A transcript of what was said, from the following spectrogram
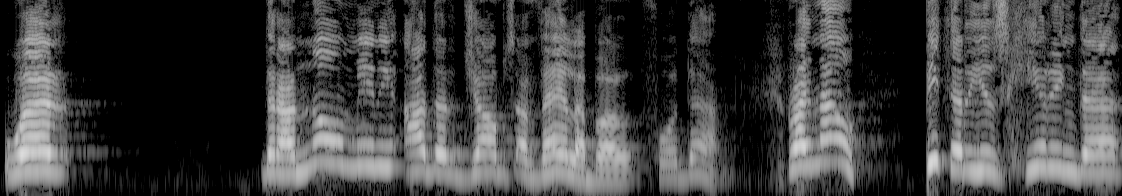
where there are no many other jobs available for them. Right now, Peter is hearing the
